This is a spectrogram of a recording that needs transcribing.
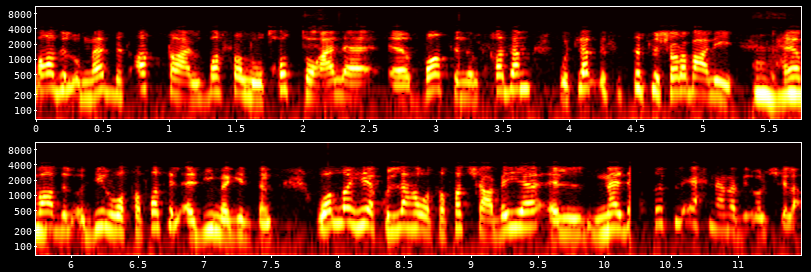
بعض الأمهات بتقطع البصل وتحطه على باطن القدم وتلبس الطفل شراب عليه. الحقيقة بعض دي الوصفات القديمة جدا. والله هي كلها وصفات شعبية. ما دام الطفل إحنا ما بنقولش لا.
